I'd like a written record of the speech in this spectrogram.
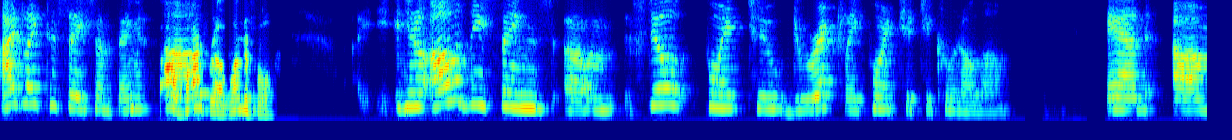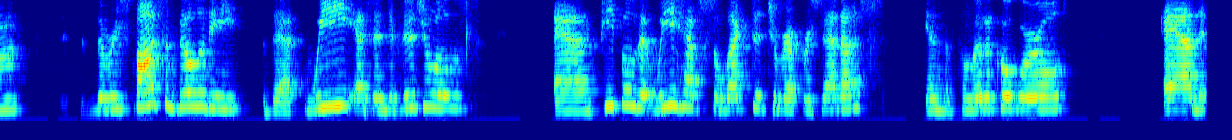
I'd like to say something. Oh, Barbara, um, wonderful. You know, all of these things um, still point to, directly point to Tikkun Olam. And um, the responsibility that we as individuals and people that we have selected to represent us in the political world and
